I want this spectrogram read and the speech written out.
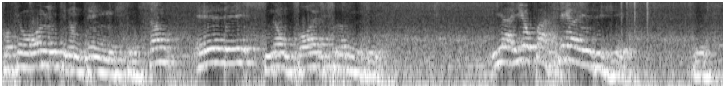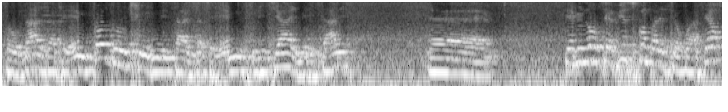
Porque o homem que não tem instrução, ele não pode produzir. E aí eu passei a exigir os soldados da PM, todos os militares da PM, os policiais militares, é, terminou o serviço, compareceu ao quartel,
